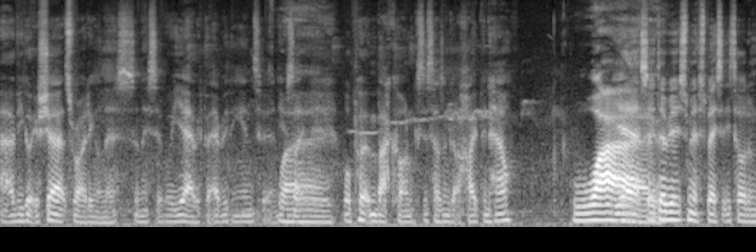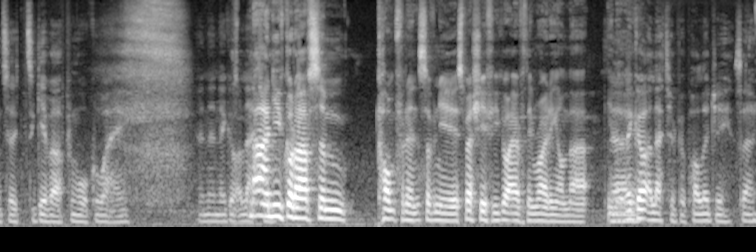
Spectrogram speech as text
uh, "Have you got your shirts riding on this?" And they said, "Well, yeah, we put everything into it." And he was like, wow, "We'll put them back on because this hasn't got a hype in hell." wow. Yeah. So WH Smiths basically told them to, to give up and walk away. And then they got a letter. Man, you've got to have some confidence, haven't you? Especially if you've got everything riding on that. You yeah, know, they got a letter of apology. So.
